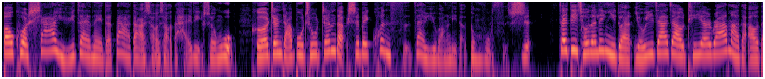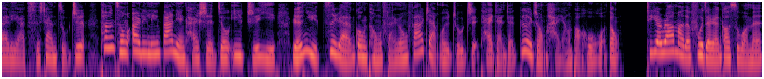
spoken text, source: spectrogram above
包括鲨鱼在内的大大小小的海底生物，和挣扎不出，真的是被困死在渔网里的动物死尸。在地球的另一端，有一家叫 Tiarama 的澳大利亚慈善组织，他们从2008年开始就一直以人与自然共同繁荣发展为主旨，开展着各种海洋保护活动。Tiarama 的负责人告诉我们，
